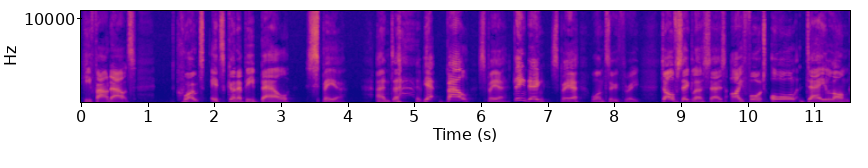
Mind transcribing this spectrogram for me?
he found out, quote, it's going to be Bell Spear. And uh, yeah, bell, spear, ding ding, spear, one, two, three. Dolph Ziggler says, I fought all day long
